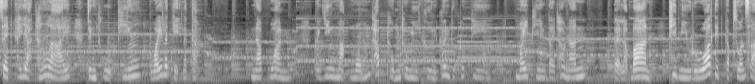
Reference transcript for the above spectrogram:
เศษขยะทั้งหลายจึงถูกทิ้งไว้ละเกะละกะ นับวันก็ยิ่งหมักหมมทับถมทวีคืนขึ้นทุกๆที ไม่เพียงแต่เท่านั้น แต่ละบ้านที่มีรั้วติดกับสวนสา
